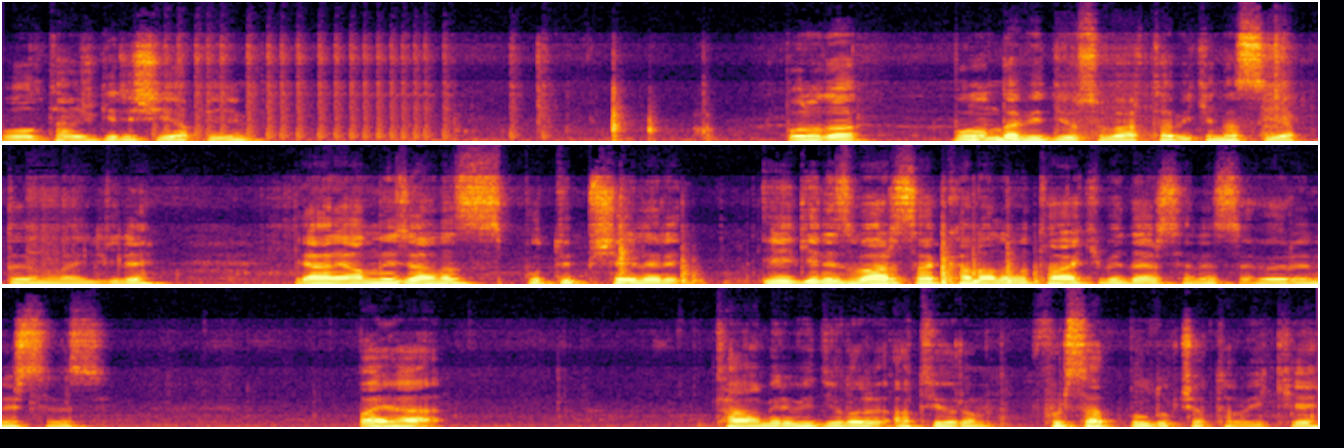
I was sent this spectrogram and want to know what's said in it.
voltaj girişi yapayım. Bunu da bunun da videosu var tabii ki nasıl yaptığımla ilgili. Yani anlayacağınız bu tip şeyleri ilginiz varsa kanalımı takip ederseniz öğrenirsiniz. Bayağı tamir videoları atıyorum. Fırsat buldukça tabii ki.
